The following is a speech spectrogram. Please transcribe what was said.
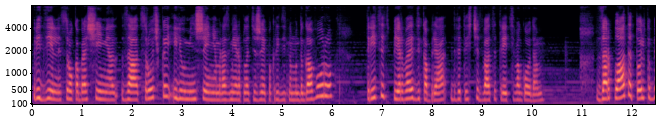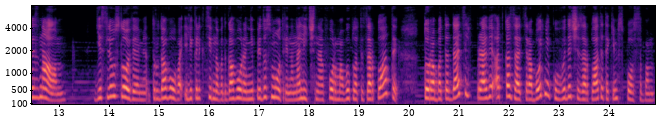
предельный срок обращения за отсрочкой или уменьшением размера платежей по кредитному договору 31 декабря 2023 года. Зарплата только безналом. Если условиями трудового или коллективного договора не предусмотрена наличная форма выплаты зарплаты, то работодатель вправе отказать работнику в выдаче зарплаты таким способом.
